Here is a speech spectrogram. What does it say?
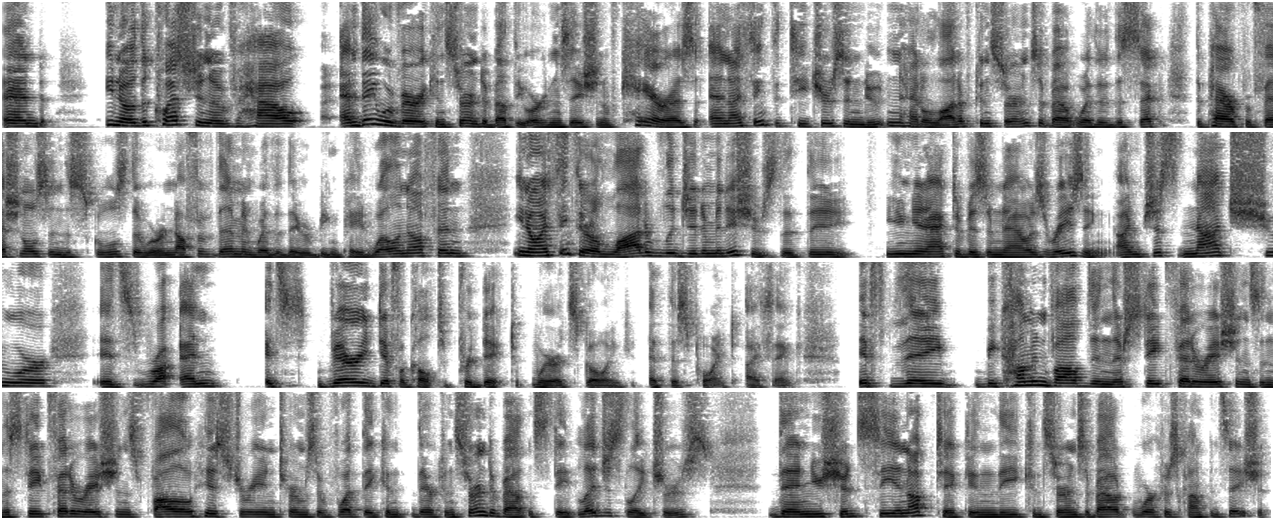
and, you know, the question of how, and they were very concerned about the organization of care as, and I think the teachers in Newton had a lot of concerns about whether the sec, the paraprofessionals in the schools, there were enough of them and whether they were being paid well enough. And, you know, I think there are a lot of legitimate issues that the union activism now is raising. I'm just not sure it's right. And it's very difficult to predict where it's going at this point, I think. If they become involved in their state federations and the state federations follow history in terms of what they can they're concerned about in state legislatures, then you should see an uptick in the concerns about workers' compensation.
